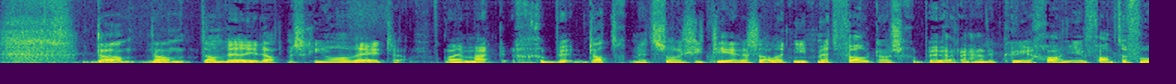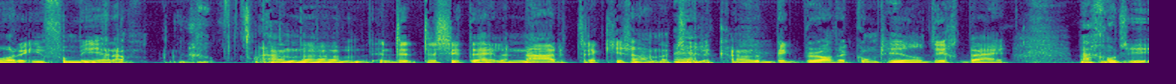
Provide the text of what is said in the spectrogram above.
dan, dan, dan wil je dat misschien wel weten. Maar dat met solliciteren zal het niet met foto's gebeuren. Dan kun je gewoon je van tevoren informeren. En uh, er zitten hele nare trekjes aan natuurlijk. Ja. Big Brother komt heel dichtbij. Maar goed, u,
